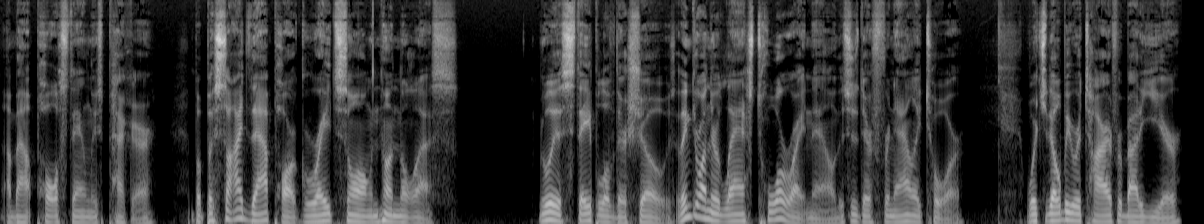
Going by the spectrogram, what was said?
about Paul Stanley's pecker. But besides that part, great song nonetheless. Really a staple of their shows. I think they're on their last tour right now. This is their finale tour, which they'll be retired for about a year,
